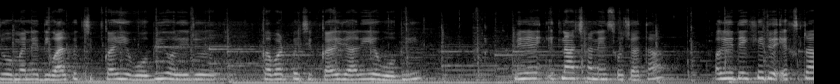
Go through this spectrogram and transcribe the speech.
जो मैंने दीवार पे चिपकाई है वो भी और ये जो कबर्ड पे चिपकाई जा रही है वो भी मैंने इतना अच्छा नहीं सोचा था और ये देखिए जो एक्स्ट्रा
